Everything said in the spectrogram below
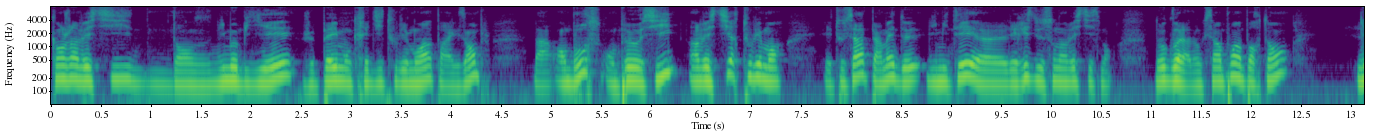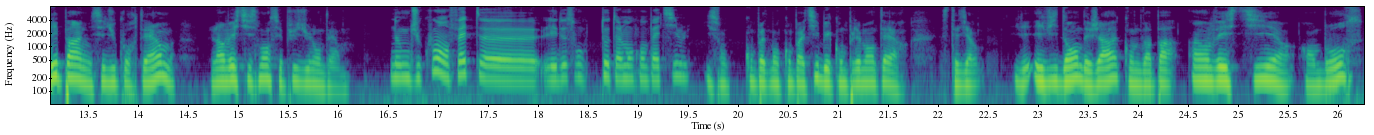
quand j'investis dans l'immobilier, je paye mon crédit tous les mois par exemple. Bah, en bourse, on peut aussi investir tous les mois. Et tout ça permet de limiter les risques de son investissement. Donc voilà, donc c'est un point important. L'épargne, c'est du court terme. L'investissement, c'est plus du long terme. Donc du coup, en fait, euh, les deux sont totalement compatibles? Ils sont complètement compatibles et complémentaires. C'est-à-dire, il est évident déjà qu'on ne va pas investir en bourse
